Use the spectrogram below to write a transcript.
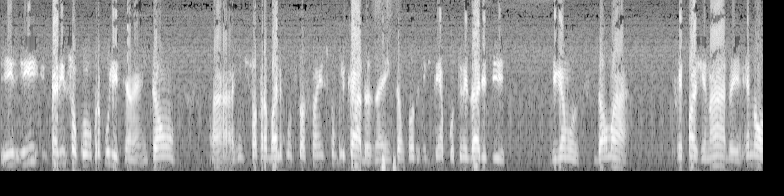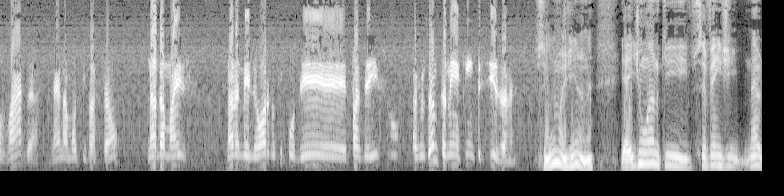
e, e pedem socorro para a polícia, né? Então, a, a, gente só trabalha com situações complicadas, né? Então, quando a gente tem a oportunidade de, digamos, dar uma repaginada e renovada né, na motivação, nada mais, nada melhor do que poder fazer isso ajudando também a quem precisa, né? Sim, imagina, né? E aí de um ano que você vem de, né,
